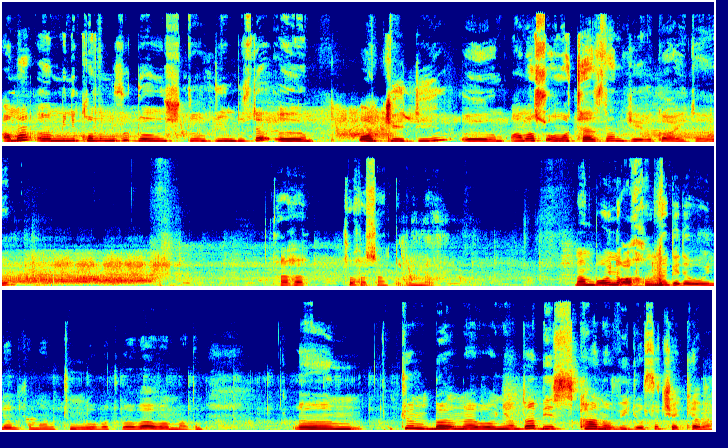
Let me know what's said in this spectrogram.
Ama e, mini konumuzu dönüştürdüğümüzde e, o kedi e, ama sonra tezden geri kaydı. Haha çok asandı bunlar. Ben bu oyunu aklına kadar oynamışım ama tüm robotları alamadım. Tüm bölümleri oynayanda bir scanner videosu çekerim.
